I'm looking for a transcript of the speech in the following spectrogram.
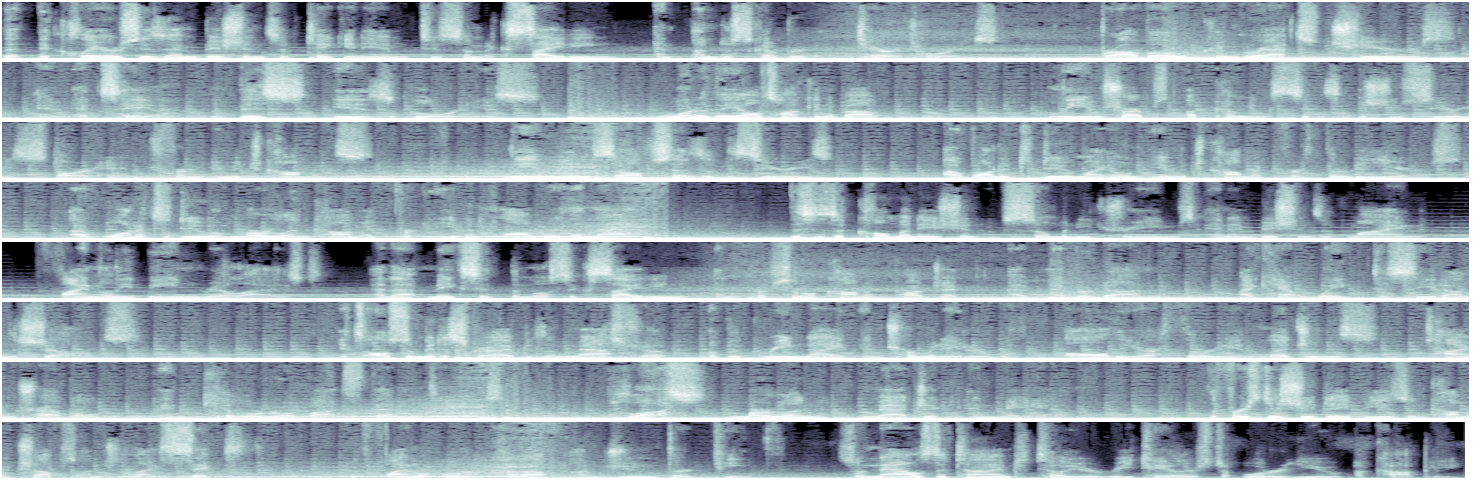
that declares his ambitions have taken him to some exciting and undiscovered territories. Bravo, congrats, cheers, and exhale. This is glorious. What are they all talking about? Liam Sharp's upcoming six issue series, Starhenge, from Image Comics. Liam himself says of the series, I wanted to do my own Image comic for 30 years. I've wanted to do a Merlin comic for even longer than that. This is a culmination of so many dreams and ambitions of mine finally being realized, and that makes it the most exciting and personal comic project I've ever done. I can't wait to see it on the shelves. It's also been described as a mashup of the Green Knight and Terminator with all the Arthurian legends, time travel, and killer robots that entails, plus Merlin, magic, and mayhem. The first issue debuts in comic shops on July 6th, with final order cutoff on June 13th. So now's the time to tell your retailers to order you a copy.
